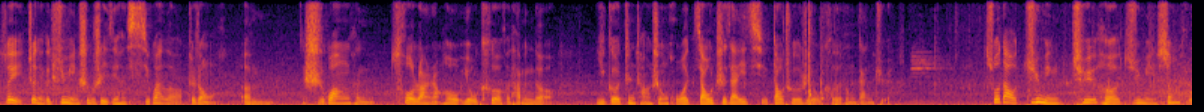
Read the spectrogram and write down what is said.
所以这里的居民是不是已经很习惯了这种嗯时光很错乱，然后游客和他们的一个正常生活交织在一起，到处都是游客的这种感觉。说到居民区和居民生活，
